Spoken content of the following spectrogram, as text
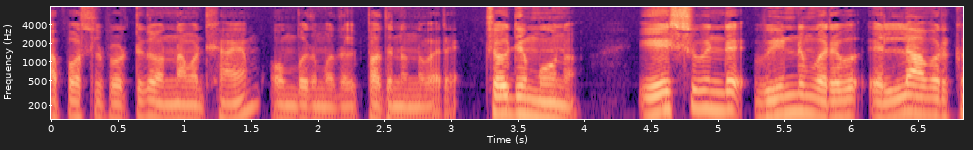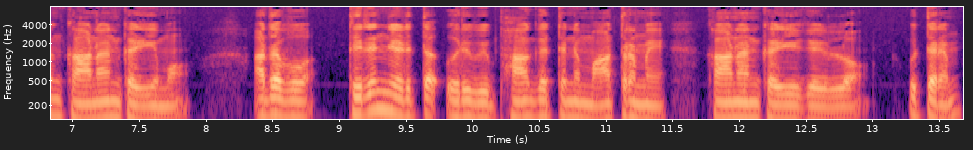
അപ്പോസ്റ്റൽ പ്രവൃത്തികൾ ഒന്നാം അധ്യായം ഒമ്പത് മുതൽ പതിനൊന്ന് വരെ. ചോദ്യം മൂന്ന്. യേശുവിന്റെ വീണ്ടും വരവ് എല്ലാവർക്കും കാണാൻ കഴിയുമോ? അഥവാ തിരഞ്ഞെടുത്ത ഒരു വിഭാഗത്തിന് മാത്രമേ കാണാൻ കഴിയുകയുള്ളൂ? ഉത്തരം.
